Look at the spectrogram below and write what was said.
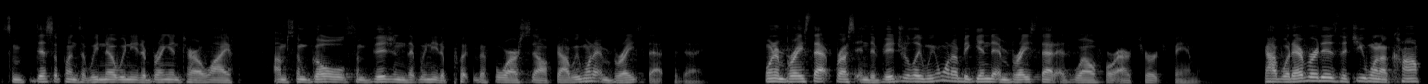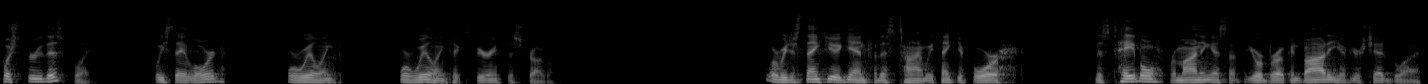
some disciplines that we know we need to bring into our life, um, some goals, some vision that we need to put before ourselves. God, we want to embrace that today. We want to embrace that for us individually. We want to begin to embrace that as well for our church family. God, whatever it is that you want to accomplish through this place, we say, Lord, we're willing, we're willing to experience the struggle. Lord, we just thank you again for this time. We thank you for this table, reminding us of your broken body, of your shed blood.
